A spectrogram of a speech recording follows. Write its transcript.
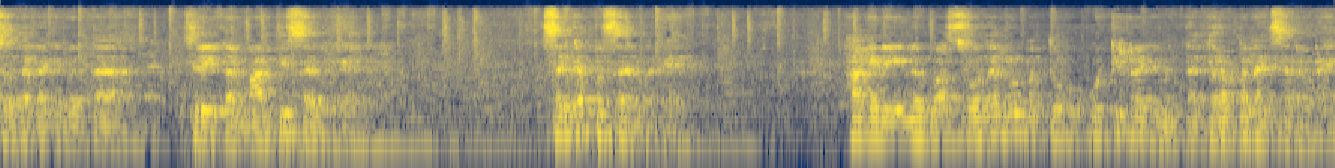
ಸೋದರಾಗಿರುವಂಥ ಶ್ರೀಯುತ ಮಾರ್ತಿ ಸರ್ ಅವರೇ, ಸಂಗಪ್ಪ ಸರ್ ಅವರೇ, ಹಾಗೆಯೇ ಇನ್ನೊಬ್ಬ ಸೋದರರು ಮತ್ತು ವಕೀಲರಾಗಿರುವಂತಹ ದೊರಪ್ಪ ನಾಯ್ಕ ಸರ್ ಅವರೇ,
